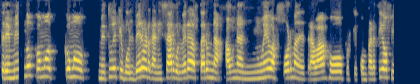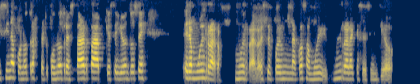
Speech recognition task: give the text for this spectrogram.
tremendo cómo, cómo me tuve que volver a organizar, volver a adaptar a una nueva forma de trabajo, porque compartía oficina con, otras, con otra startup, qué sé yo, entonces era muy raro, muy raro. Esa fue una cosa muy, muy rara que se sintió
